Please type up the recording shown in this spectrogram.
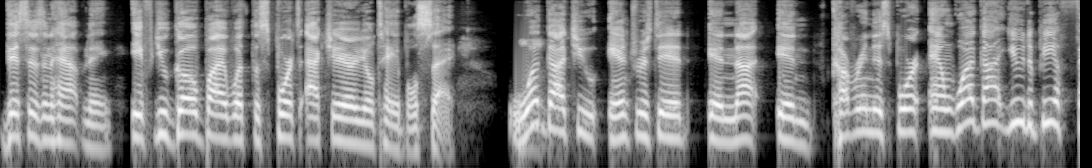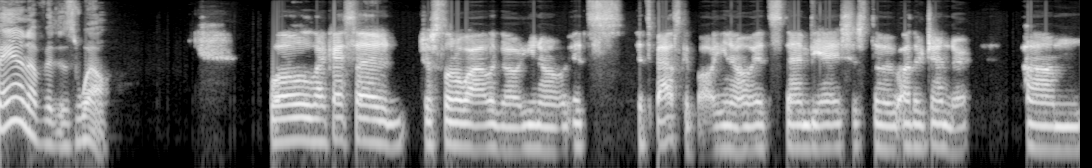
this isn't happening. If you go by what the sports actuarial tables say, what Mm-hmm. got you interested in not in covering this sport, and what got you to be a fan of it as well? Well, like I said just a little while ago, you know, it's it's basketball. You know, it's the NBA. It's just the other gender. Um,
